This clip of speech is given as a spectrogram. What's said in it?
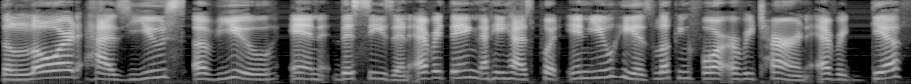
The Lord has use of you in this season. Everything that He has put in you, He is looking for a return. Every gift,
